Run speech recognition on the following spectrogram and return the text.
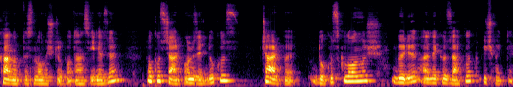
K noktasında oluşturduğu potansiyeli yazıyorum. 9 çarpı 10 üzeri 9 çarpı 9 klonmuş bölü aradaki uzaklık 3 metre.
